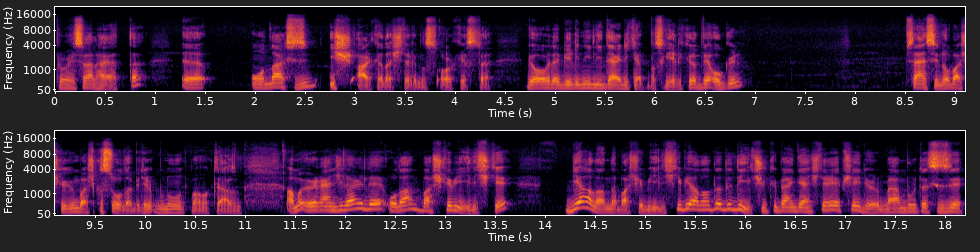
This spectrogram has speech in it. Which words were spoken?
profesyonel hayatta e, onlar sizin iş arkadaşlarınız orkestra. Ve orada birinin liderlik yapması gerekiyor ve o gün sensin o, başka gün başkası olabilir. Bunu unutmamak lazım. Ama öğrencilerle olan başka bir ilişki, bir alanda başka bir ilişki, bir alanda da değil. Çünkü ben gençlere hep şey diyorum, ben burada sizi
